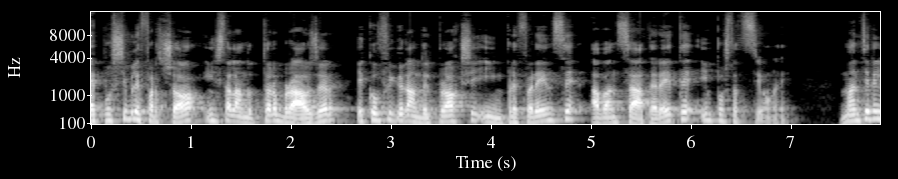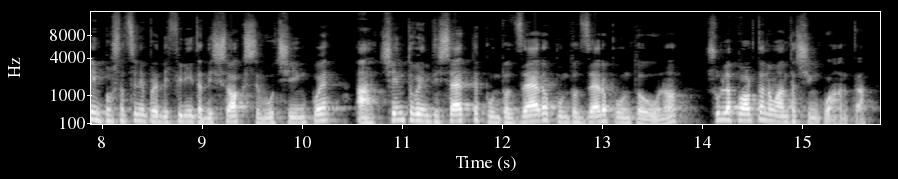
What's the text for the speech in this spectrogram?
È possibile far ciò installando Tor Browser e configurando il proxy in Preferenze, Avanzate Rete, Impostazioni. Mantiene l'impostazione predefinita di SOX V5 a 127.0.0.1 sulla porta 9050.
